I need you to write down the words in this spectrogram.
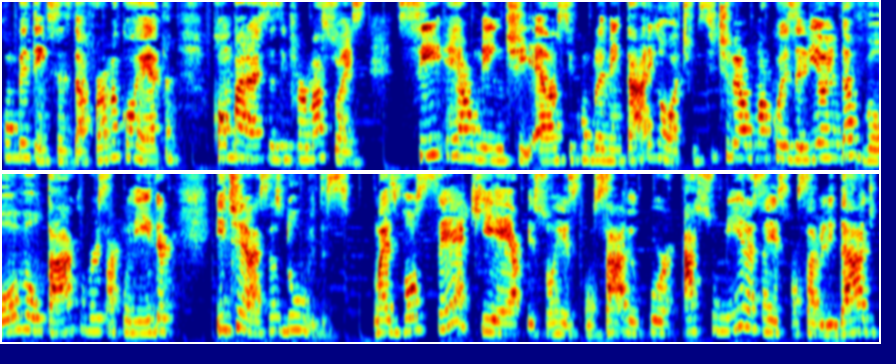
competências da forma correta, comparar essas informações. Se realmente elas se complementarem, ótimo. Se tiver alguma coisa ali, eu ainda vou voltar a conversar com o líder e tirar essas dúvidas. Mas você é que é a pessoa responsável por assumir essa responsabilidade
